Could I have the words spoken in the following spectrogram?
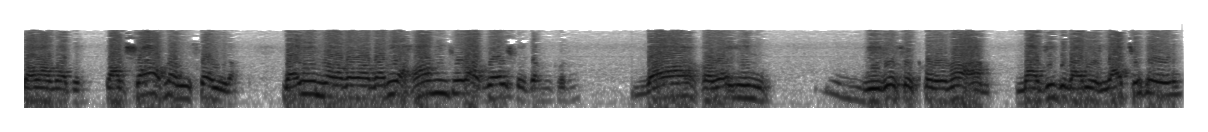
درآمده. در شهر و روستای ایران. و این نابرابری همینجور افزایش پیدا می‌کنه. و حالا این ویروس کرونا هم مزید برای علت شده.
